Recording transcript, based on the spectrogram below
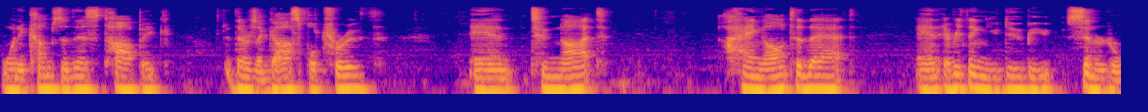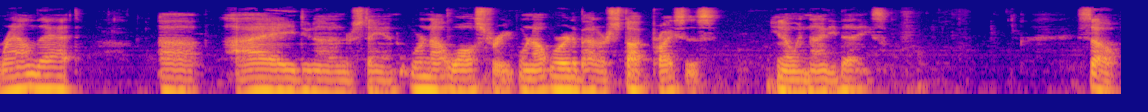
When it comes to this topic, there's a gospel truth, and to not hang on to that and everything you do be centered around that, uh, I do not understand. We're not Wall Street. We're not worried about our stock prices, you know, in 90 days. So,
